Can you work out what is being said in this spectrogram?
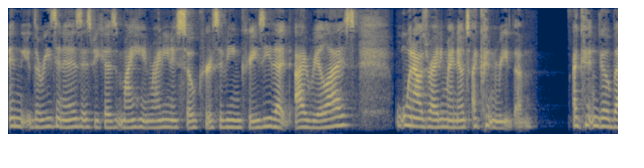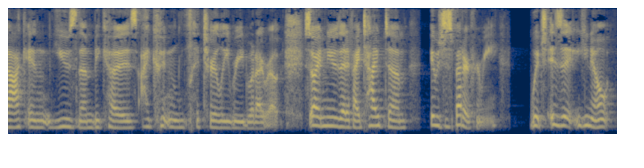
And the reason is, is because my handwriting is so cursive and crazy that I realized when I was writing my notes, I couldn't read them. I couldn't go back and use them because I couldn't literally read what I wrote. So I knew that if I typed them, it was just better for me, which is it, you know,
